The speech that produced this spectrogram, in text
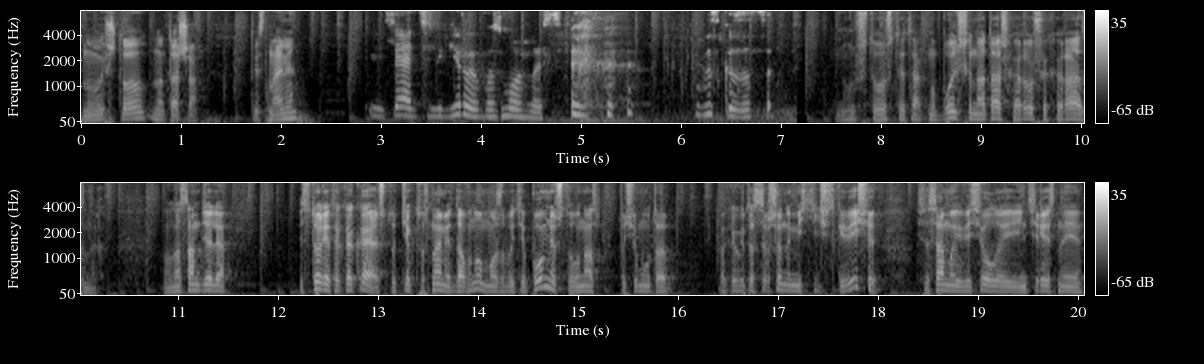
Ну и что, Наташа, ты с нами? Я делегирую возможность высказаться. Ну что ж ты так, ну больше Наташ хороших и разных. Но на самом деле история-то какая, что те, кто с нами давно, может быть, и помнят, что у нас почему-то по какой-то совершенно мистической вещи все самые веселые и интересные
